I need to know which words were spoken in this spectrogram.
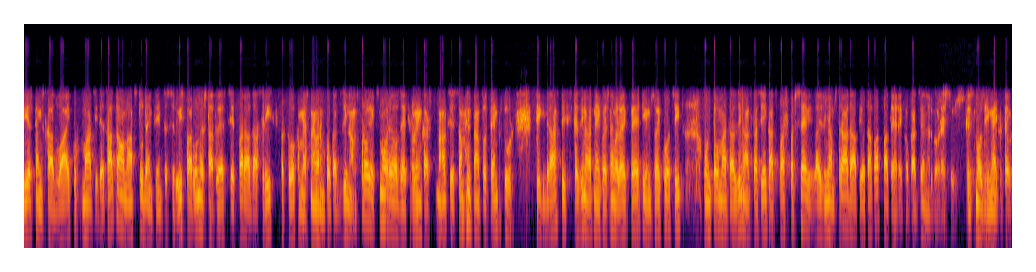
iespējams kādu laiku mācīties attālināt studentiem. Tas ir vispār universitāte vērts, parādās riski par to, ka mēs nevaram kaut kādus zināmus projektus norealizēt, jo vienkārši nāksies samazināt to temperatūru tik drastiski, ka zinātnieki vairs nevar veikt pētījumus vai ko citu. Un tomēr tā zinātniskās iekārtas paši par sevi, lai viņam strādātu, jo tāpat patērē kaut kādus energoresursus, kas nozīmē, ka tev,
